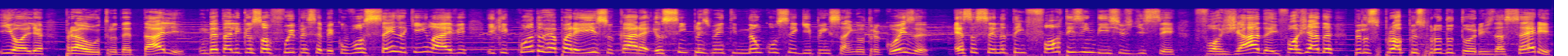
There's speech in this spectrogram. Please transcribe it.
e olha para outro detalhe, um detalhe que eu só fui perceber com vocês aqui em live e que quando eu reparei isso, cara, eu simplesmente não consegui pensar em outra coisa, essa cena tem fortes indícios de ser forjada e forjada pelos próprios produtores da série,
